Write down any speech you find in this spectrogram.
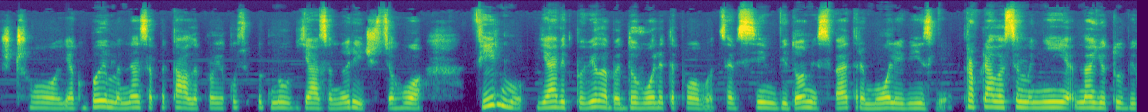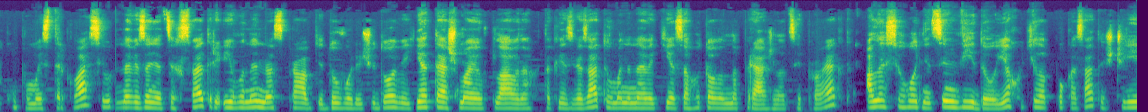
що якби мене запитали про якусь одну в'язану річ цього фільму, я відповіла би доволі типово. Це всім відомі светри Молі Візлі. Траплялося мені на Ютубі купу майстер-класів на в'язання цих светрів, і вони насправді доволі чудові. Я теж маю в планах такий зв'язати. У мене навіть є заготовлена пряжа на цей проект. Але сьогодні цим відео я хотіла б показати, що є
